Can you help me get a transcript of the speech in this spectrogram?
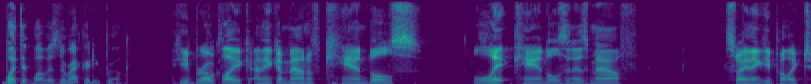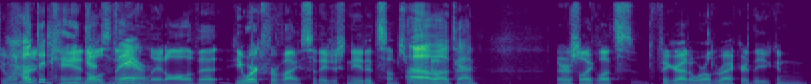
What did, what was the record he broke? He broke like I think amount of candles, lit candles in his mouth. So I think he put like 200 How did he get candles and there? then he lit all of it. He worked for Vice, so they just needed some sort of Oh, content. okay. They're just like, let's figure out a world record that you can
